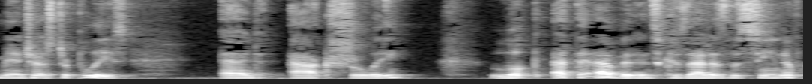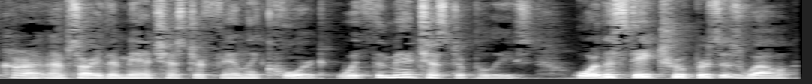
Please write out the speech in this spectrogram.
Manchester police and actually look at the evidence because that is the scene of crime. I'm sorry, the Manchester Family Court with the Manchester police or the state troopers as well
